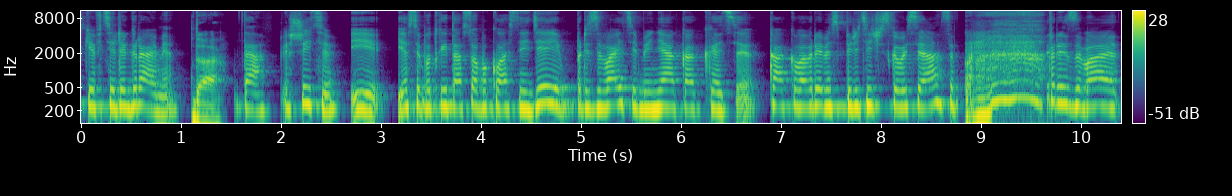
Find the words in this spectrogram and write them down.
чатике в Телеграме. Да. Да, пишите. И если будут какие-то особо классные идеи, призывайте меня, как эти, как во время спиритического сеанса призывает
